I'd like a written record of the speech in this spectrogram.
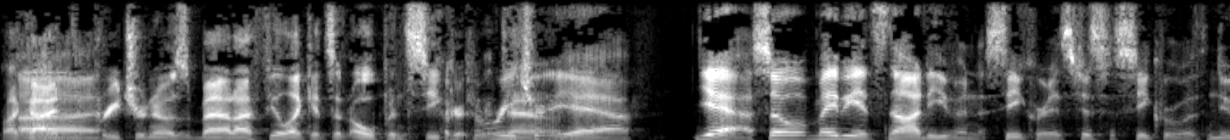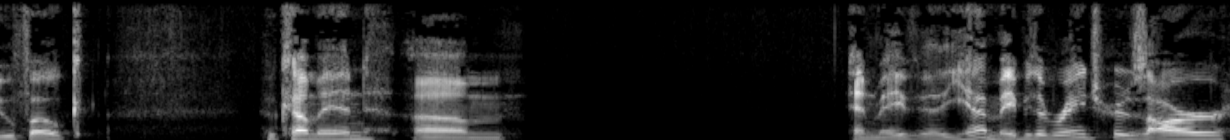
Like I, Uh, the preacher knows about. it. I feel like it's an open secret. Preacher, yeah, yeah. So maybe it's not even a secret; it's just a secret with new folk who come in. Um, and maybe yeah, maybe the Rangers are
